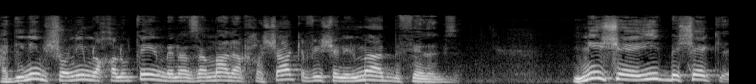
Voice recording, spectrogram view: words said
הדינים שונים לחלוטין בין הזמה להכחשה, כפי שנלמד בפרק זה. מי שהעיד בשקר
